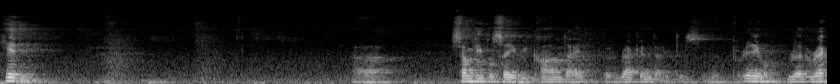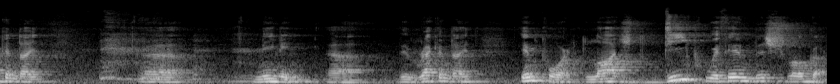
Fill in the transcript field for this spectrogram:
hidden. Some people say recondite, but recondite is anyway. recondite uh, meaning uh, the recondite import lodged deep within this shloka.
